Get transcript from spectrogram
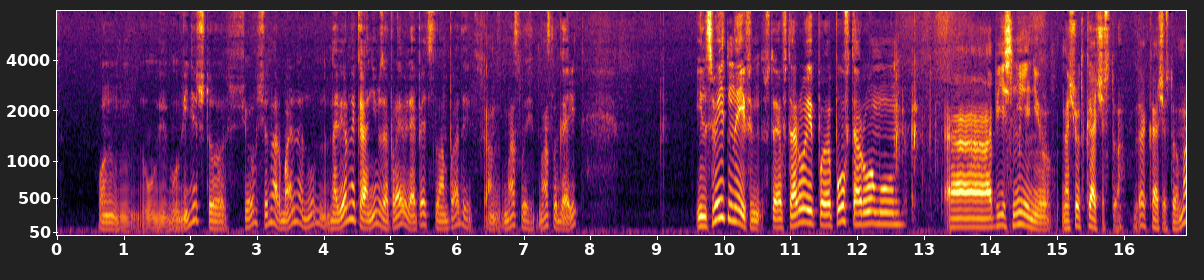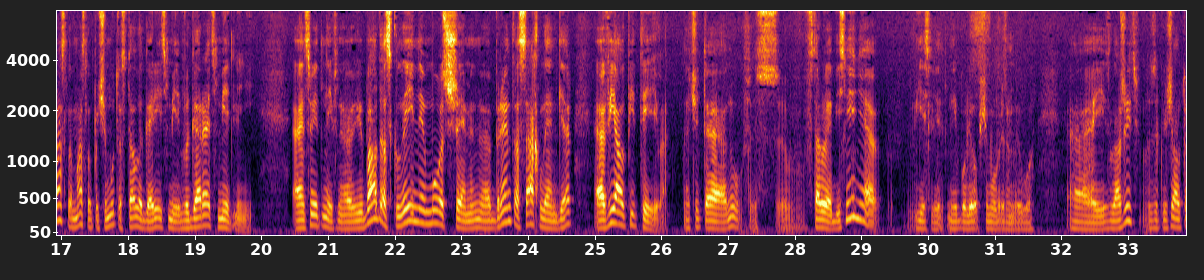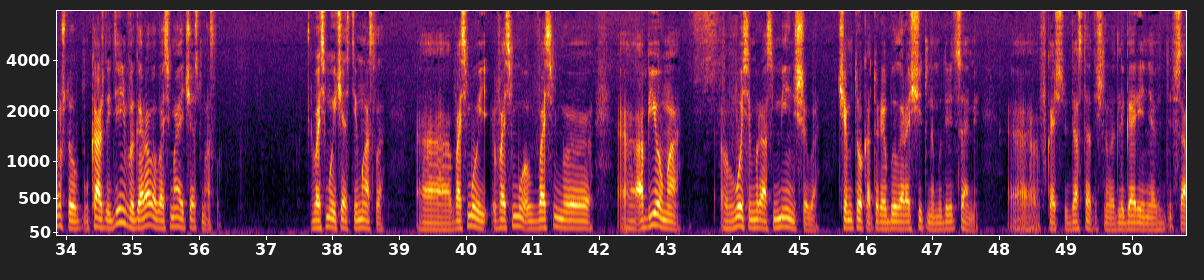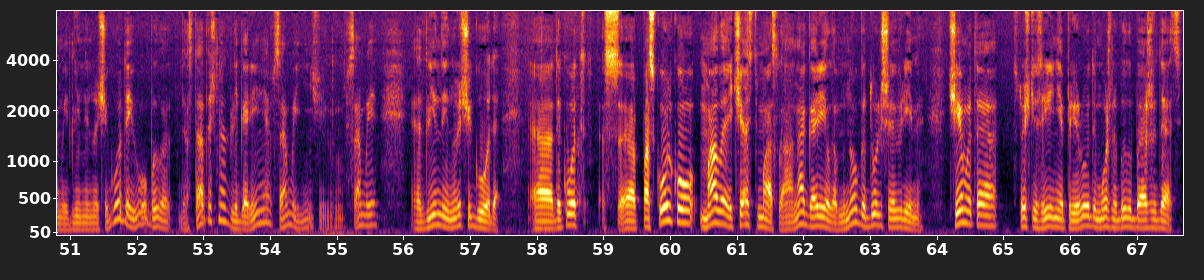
Он увидит, что все, все нормально. Ну, наверное, Кааним заправили опять лампады, масло, масло горит. Инсвейтнейфен, второй, по, по второму э, объяснению насчет качества, да, качества масла, масло почему-то стало гореть, выгорать медленней. Инсвейтнейфен, вибалда склейны мос шемен, брента сахленгер, Э, Виалпитеева. Значит, э, ну, второе объяснение, если наиболее общим образом его э, изложить, заключалось в том, что каждый день выгорала восьмая часть масла. Восьмой части масла, восьмой, восьмой, восьмой, объема в восемь раз меньшего, чем то, которое было рассчитано мудрецами – Э, в качестве достаточного для горения в самые длинные ночи года, его было достаточно для горения в самые, в самые э, длинные ночи года. Э, так вот, с, поскольку малая часть масла, она горела много дольшее время, чем это с точки зрения природы можно было бы ожидать.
